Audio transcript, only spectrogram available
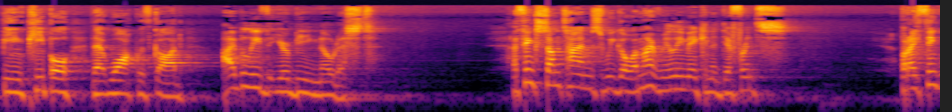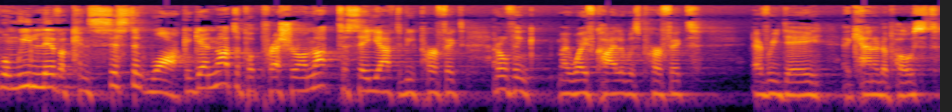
being people that walk with God, I believe that you're being noticed. I think sometimes we go, Am I really making a difference? But I think when we live a consistent walk, again, not to put pressure on, not to say you have to be perfect. I don't think my wife Kyla was perfect every day at Canada Post.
